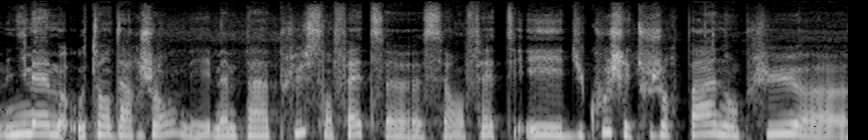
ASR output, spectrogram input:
ni même autant d'argent, mais même pas plus en fait. Euh, c'est en fait et du coup, j'ai toujours pas non plus euh,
